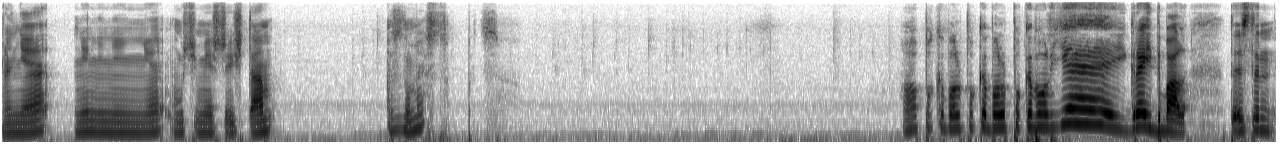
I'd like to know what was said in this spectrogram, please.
Nie, nie, nie, nie, nie. Musimy jeszcze iść tam. A co tam jest? O, Pokeball, Pokeball, Pokeball, jej! Great Ball. To jest ten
